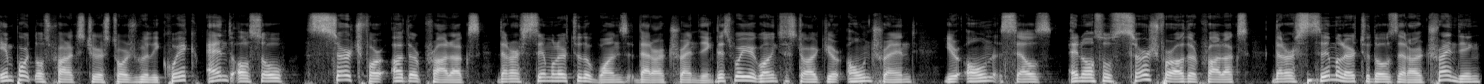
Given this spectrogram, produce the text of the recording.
import those products to your stores really quick and also search for other products that are similar to the ones that are trending. This way you're going to start your own trend, your own sales, and also search for other products that are similar to those that are trending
